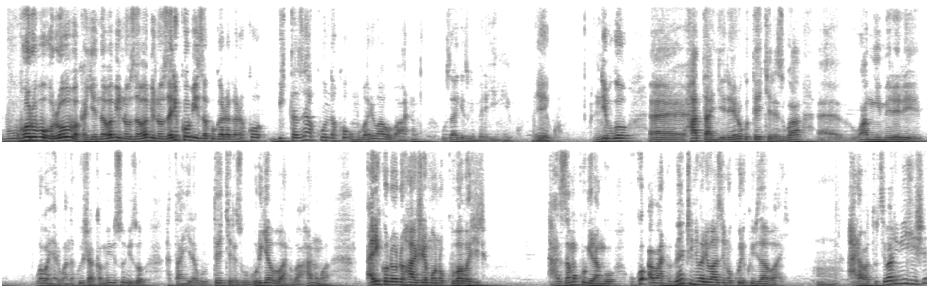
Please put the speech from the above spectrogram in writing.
buhoro buhoro bakagenda babinoza babinoza ariko biza kugaragara ko bitazakunda ko umubare w'abo bantu uzagezwa imbere y'inkiko. Yego. Nibwo eh, hatangiye rero gutekerezwa eh, wa mwimerere w'abanyarwanda kwishakamo ibisubizo hatangira gutekerezwa uburyo abo bantu bahanwa ariko noneho hajemo no kubabarira. Hazamo kugira ngo kuko abantu benshi ntibari bazi n'ukuri kw'ibyabaye Mm. hari abatutsi bari bihishe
